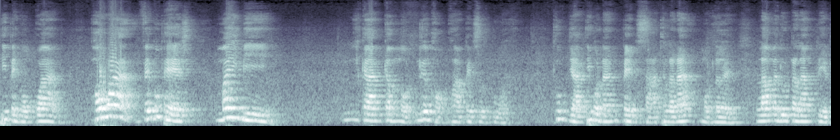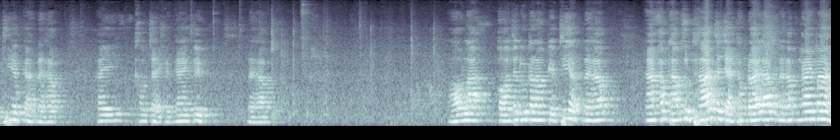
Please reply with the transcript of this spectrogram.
ที่เป็นวงกว้าง เพราะว่า Facebook Page ไม่มีการกำหนดเรื่องของความเป็นส่วนตัว ทุกอย่างที่บนนั้นเป็นสาธารณะหมดเลย เรามาดูตารางเปรียบเทียบกันนะครับ ให้เข้าใจกันง่ายขึ้นนะครับ เอาละก่อนจะดูตารางเปรียบเทียบนะครับคำถามสุดท้ายจะแจกทำร้ายแล้วนะครับ ง่ายมาก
